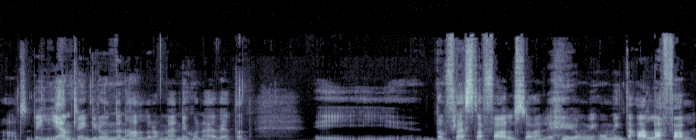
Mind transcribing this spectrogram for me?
Alltså det är egentligen grunden handlar om människorna. Jag vet att i de flesta fall, så, om inte alla fall,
